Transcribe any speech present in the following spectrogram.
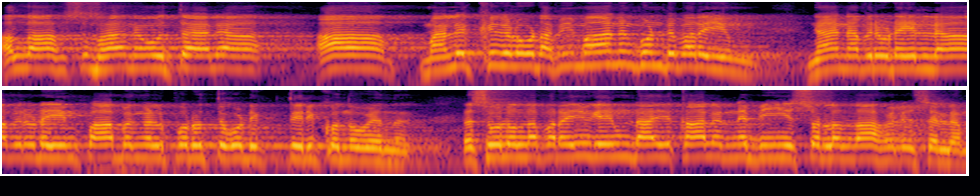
അള്ളാഹു സുബാനോത്താല ആ മലക്കുകളോട് അഭിമാനം കൊണ്ട് പറയും ഞാൻ അവരുടെ എല്ലാവരുടെയും പാപങ്ങൾ പുറത്തു കൊടുത്തിരിക്കുന്നു എന്ന്. റസൂലുള്ള പറയുകയുണ്ടായി കാല നബി സല്ലല്ലാഹു അലൈഹി വസല്ലം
